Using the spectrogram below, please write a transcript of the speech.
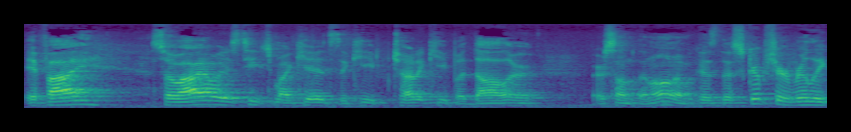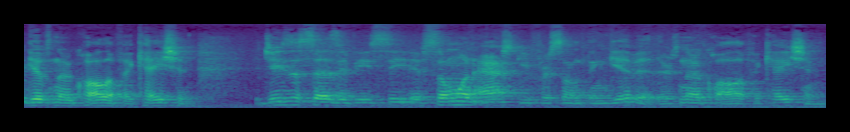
if I so I always teach my kids to keep try to keep a dollar or something on them because the scripture really gives no qualification. Jesus says if you see if someone asks you for something, give it. There's no qualification.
